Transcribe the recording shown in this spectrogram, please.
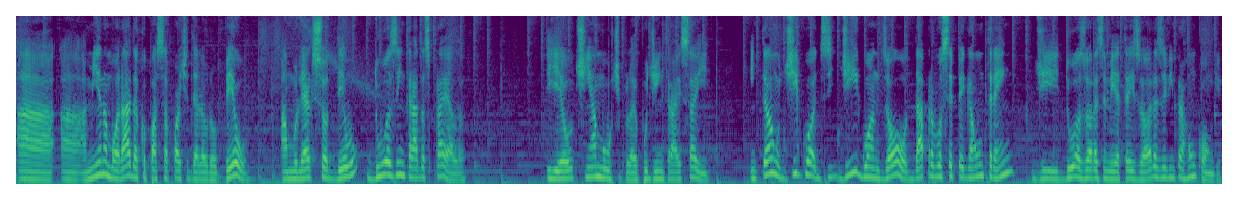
a, a, a minha namorada, com o passaporte dela europeu, a mulher só deu duas entradas pra ela. E eu tinha múltipla, eu podia entrar e sair. Então, de, de- Guangzhou, dá pra você pegar um trem de duas horas e meia, três horas e vir pra Hong Kong.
